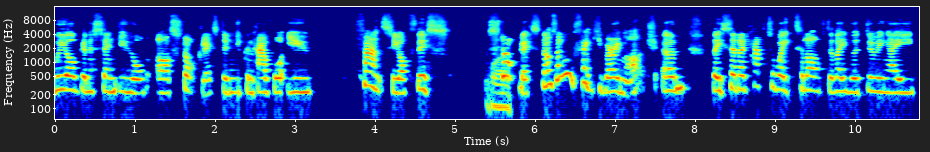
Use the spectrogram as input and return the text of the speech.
we are going to send you your, our stock list and you can have what you fancy off this wow. stock list. And I was like, oh, thank you very much. Um, they said I'd have to wait till after they were doing a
